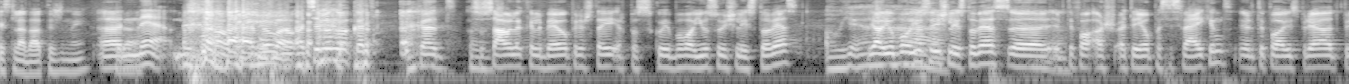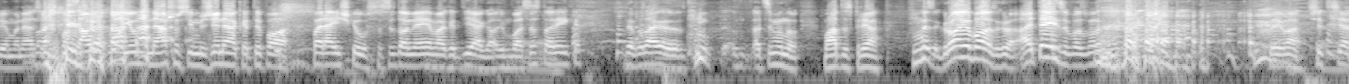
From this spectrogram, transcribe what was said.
tikslė data žinai? Uh, ne, nežinau, nežinau. Atsimenu, kad, kad su Saulė kalbėjau prieš tai ir paskui buvo jūsų išleistuvės. Oh, yeah. Jo, jau buvo jūsų išleistuvės uh, ir tipo, aš atėjau pasisveikint ir tipo, jūs priejot prie manęs ir pasaulio buvo jau nunešus jums žinę, kad tipo, pareiškiau susidomėjimą, kad jie, gal jums asisto reikia. Tai pasakė, atsimenu, matas prie mūsų, groja bos, groja, ateisi pas mus. Tai va, šit čia,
